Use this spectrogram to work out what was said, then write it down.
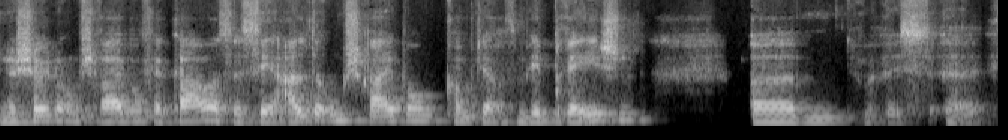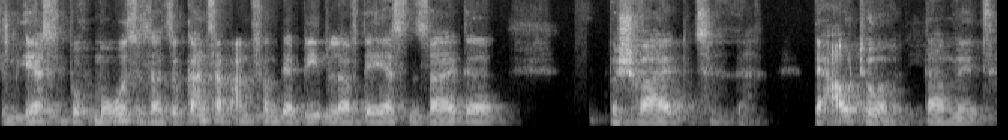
eine schöne Umschreibung für Chaos, eine sehr alte Umschreibung, kommt ja aus dem Hebräischen ähm, ist, äh, im ersten Buch Moses, also ganz am Anfang der Bibel auf der ersten Seite, beschreibt der Autor damit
